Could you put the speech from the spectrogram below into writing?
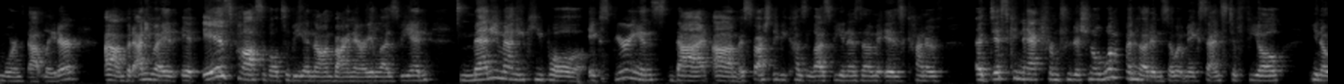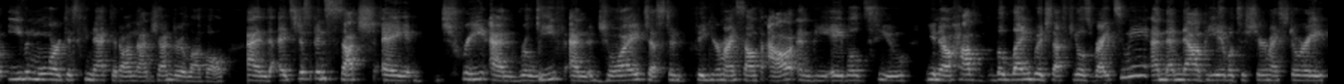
more into that later. Um, but anyway, it is possible to be a non-binary lesbian. Many, many people experience that, um, especially because lesbianism is kind of a disconnect from traditional womanhood, and so it makes sense to feel, you know, even more disconnected on that gender level. And it's just been such a treat and relief and joy just to figure myself out and be able to, you know, have the language that feels right to me, and then now be able to share my story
